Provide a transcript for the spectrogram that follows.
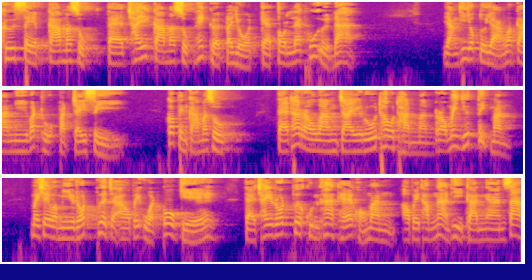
คือเสพกามาสุข แต่ใช้กามาสุขให้เกิดประโยชน์แก่ตนและผู้อื่นได้ อย่างที่ยกตัวอย่างว่าการมีวัตถุปัจจัยสี่ก็เป็นกามาสุข แต่ถ้าเราวางใจรู้เท่าทันมัน เราไม่ยึดติดมัน ไม่ใช่ว่ามีรถเพื่อจะเอาไปอวดโก้เก๋ แต่ใช้รถเพื่อคุณค่าแท้ของมัน เอาไปทำหน้าที่การงานสร้าง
